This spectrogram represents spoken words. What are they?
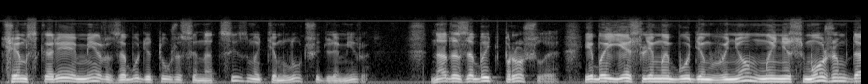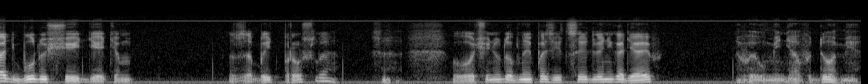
Чем скорее мир забудет ужасы нацизма, тем лучше для мира. Надо забыть прошлое, ибо если мы будем в нем, мы не сможем дать будущее детям. Забыть прошлое? Очень удобная позиция для негодяев. Вы у меня в доме.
